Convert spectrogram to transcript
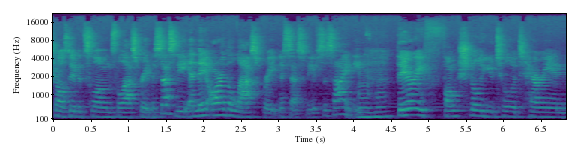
Charles David Sloane's The Last Great Necessity, and they are the last great necessity of society. They are a functional utilitarian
